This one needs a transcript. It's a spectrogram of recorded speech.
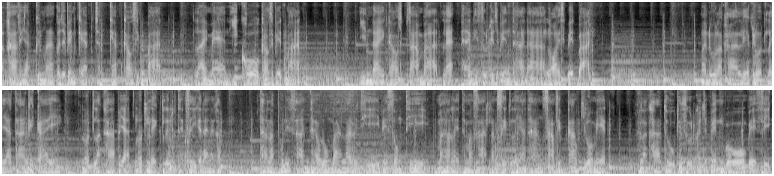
ราคาขยับขึ้นมาก็จะเป็นแก๊ปจัดแก๊ป90 บาทไลแมนอีโค91 บาท อินได93 บาท และแพงที่สุดก็จะเป็นทาดา 111 บาท มาดูราคาเรียกรถระยะทางไกลๆ รถราคาประหยัดรถเล็กหรือรถแท็กซี่ก็ได้นะครับ ถ้ารับผู้โดยสารแถวโรงพยาบาลราชวิถีไปส่งที่มหาลัยธรรมศาสตร์ลังสิตระยะทาง 39 กิโลเมตร ราคาถูกที่สุดก็จะเป็นโบเบสิก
